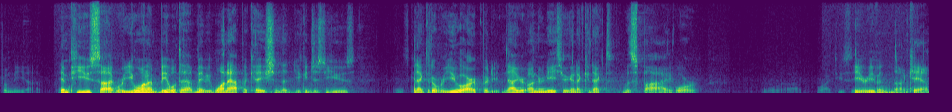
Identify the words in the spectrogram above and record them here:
from the uh, MPU side where you want to be able to have maybe one application that you can just use. It's connected over UART, but now you're underneath, you're going to connect with SPI or, or, uh, or I2C or even uh, CAN.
